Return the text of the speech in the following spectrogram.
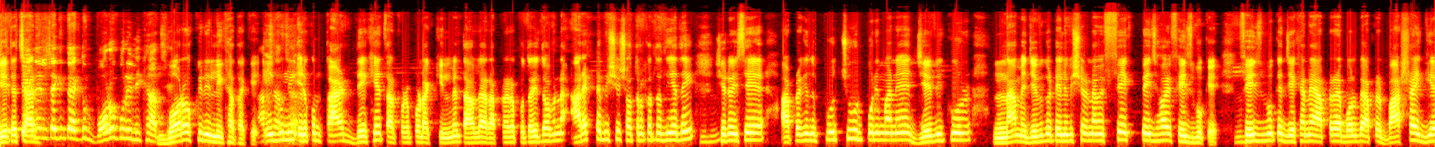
যেটা প্যানেলটা কিন্তু একদম বড় করে লেখা আছে বড় করে লেখা থাকে আচ্ছা, এগুলি আচ্ছা। এরকম কার্ড দেখে তারপরে প্রোডাক্ট কিনবেন তাহলে আর আপনারা প্রতারিত হবেন না আরেকটা বিষয় সতর্কতা দিয়ে দেই হুম। সেটা হচ্ছে আপনারা কিন্তু প্রচুর পরিমাণে জেভিকুর নামে জেভিকো টেলিভিশনের নামে ফেক পেজ হয় ফেসবুকে। ফেসবুকে যেখানে আপনারা বলবে আপনার বাসায় গিয়ে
